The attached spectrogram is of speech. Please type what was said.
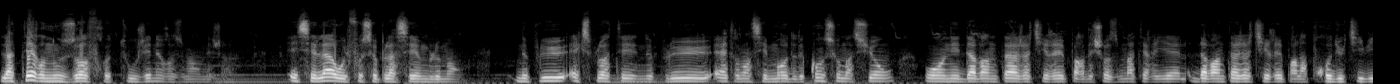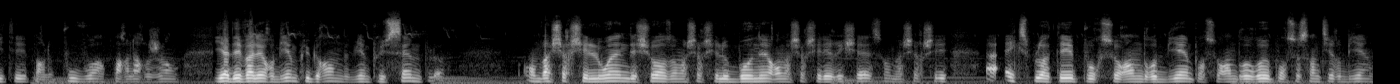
La terre nous offre tout généreusement déjà. Et c'est là où il faut se placer humblement. Ne plus exploiter, ne plus être dans ces modes de consommation où on est davantage attiré par des choses matérielles, davantage attiré par la productivité, par le pouvoir, par l'argent, il y a des valeurs bien plus grandes, bien plus simples. On va chercher loin des choses, on va chercher le bonheur, on va chercher les richesses, on va chercher à exploiter pour se rendre bien, pour se rendre heureux, pour se sentir bien,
